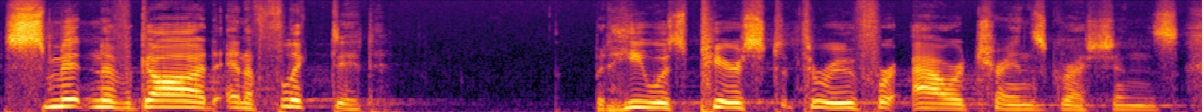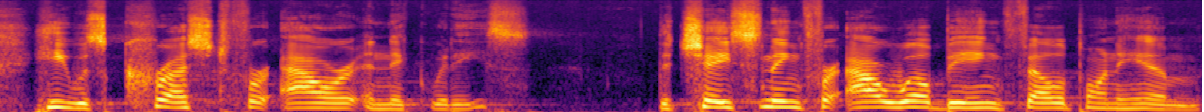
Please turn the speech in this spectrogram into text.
smitten of God, and afflicted. But he was pierced through for our transgressions, he was crushed for our iniquities. The chastening for our well being fell upon him,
